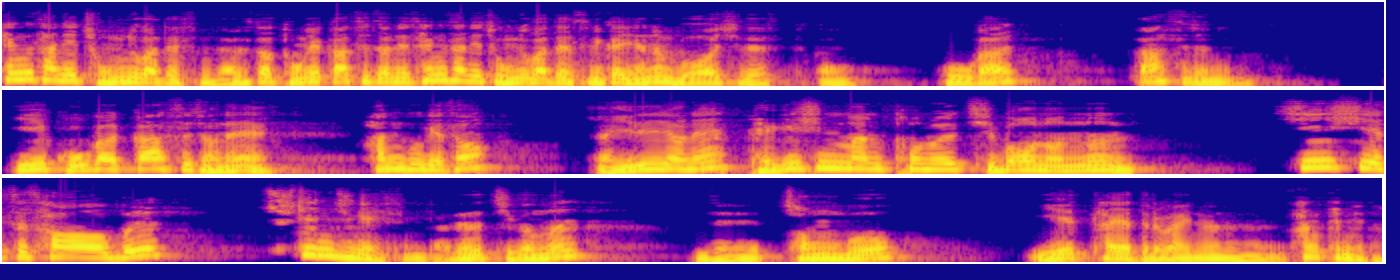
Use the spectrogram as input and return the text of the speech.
생산이 종료가 됐습니다. 그래서 동해 가스전이 생산이 종료가 됐으니까 얘는 무엇이 됐을까요? 고갈 가스전입니다. 이 고갈 가스 전에 한국에서 1년에 120만 톤을 집어넣는 CCS 사업을 추진 중에 있습니다. 그래서 지금은 이제 정부 예타에 들어가 있는 상태입니다.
